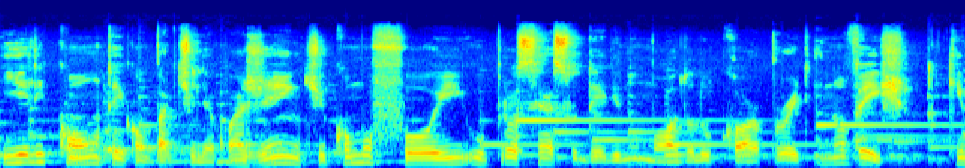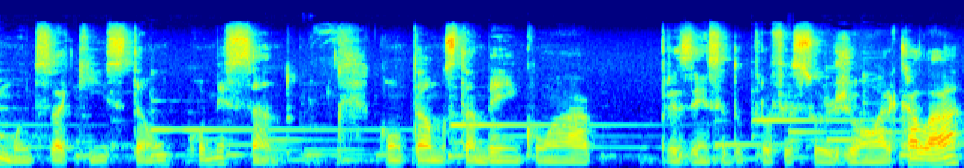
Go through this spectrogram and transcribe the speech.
e ele conta e compartilha com a gente como foi o processo dele no módulo Corporate Innovation, que muitos aqui estão começando. Contamos também com a presença do professor João Arcalá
